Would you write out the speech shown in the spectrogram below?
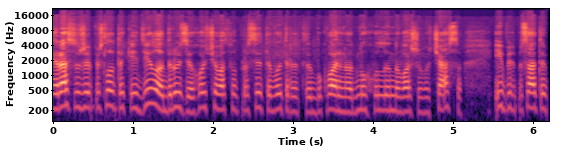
І раз вже пішло таке діло, друзі, хочу вас попросити витратити буквально одну хвилину вашого часу і підписати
